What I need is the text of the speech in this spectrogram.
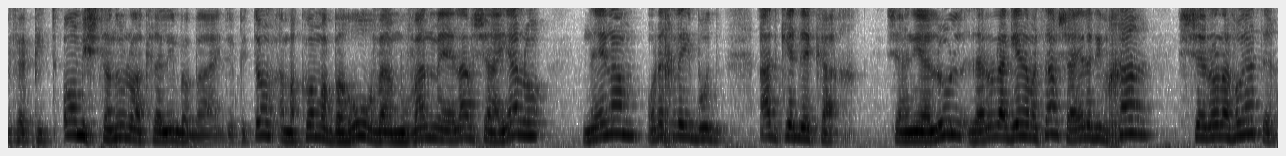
ופתאום השתנו לו הכללים בבית, ופתאום המקום הברור והמובן מאליו שהיה לו, נעלם, הולך לאיבוד. עד כדי כך שאני עלול, זה עלול להגיע למצב שהילד יבחר שלא לבוא יותר.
